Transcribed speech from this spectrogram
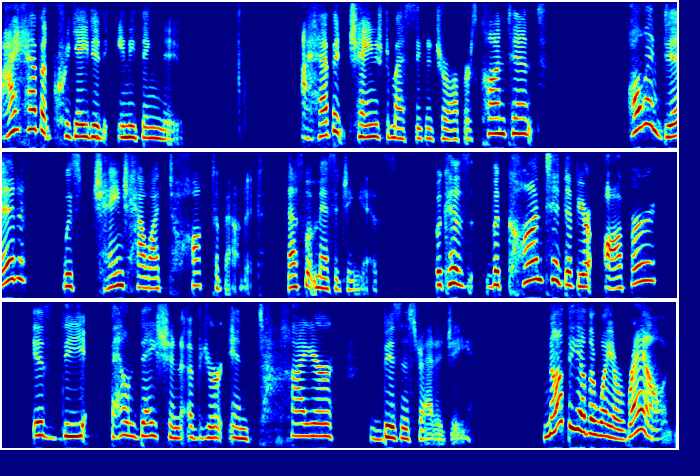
I haven't created anything new. I haven't changed my signature offers content. All I did was change how I talked about it. That's what messaging is. Because the content of your offer is the foundation of your entire business strategy, not the other way around.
